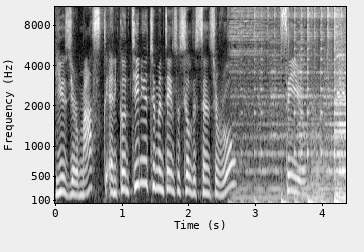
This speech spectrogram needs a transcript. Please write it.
use your mask, and continue to maintain social distancing rule. See you.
